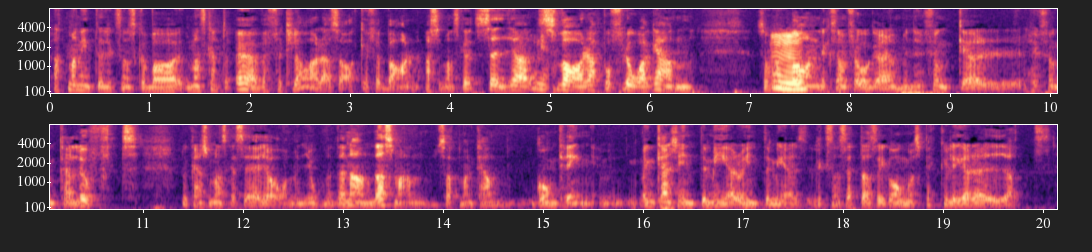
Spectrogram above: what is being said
att man inte liksom ska vara, man ska inte överförklara saker för barn. Alltså man ska säga, svara på frågan. Som om Mm. barn liksom frågar, men hur funkar, hur funkar luft? Då kanske man ska säga ja, men jo, men den andas man så att man kan gå omkring. Men, men kanske inte mer och inte mer liksom sätta sig igång och spekulera i att,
